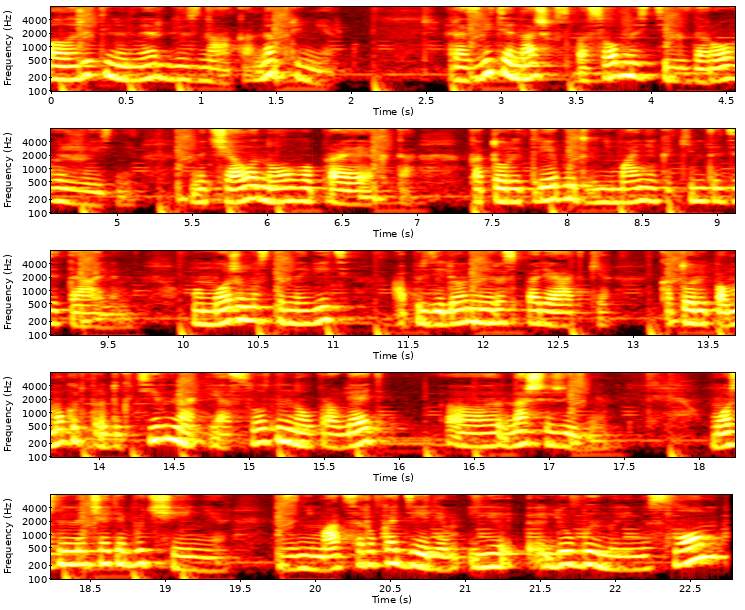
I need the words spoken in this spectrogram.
положительную энергию знака. Например, развитие наших способностей к здоровой жизни, начало нового проекта, который требует внимания к каким-то деталям. Мы можем установить определенные распорядки, которые помогут продуктивно и осознанно управлять э, нашей жизнью. Можно начать обучение, заниматься рукоделием или любым ремеслом,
